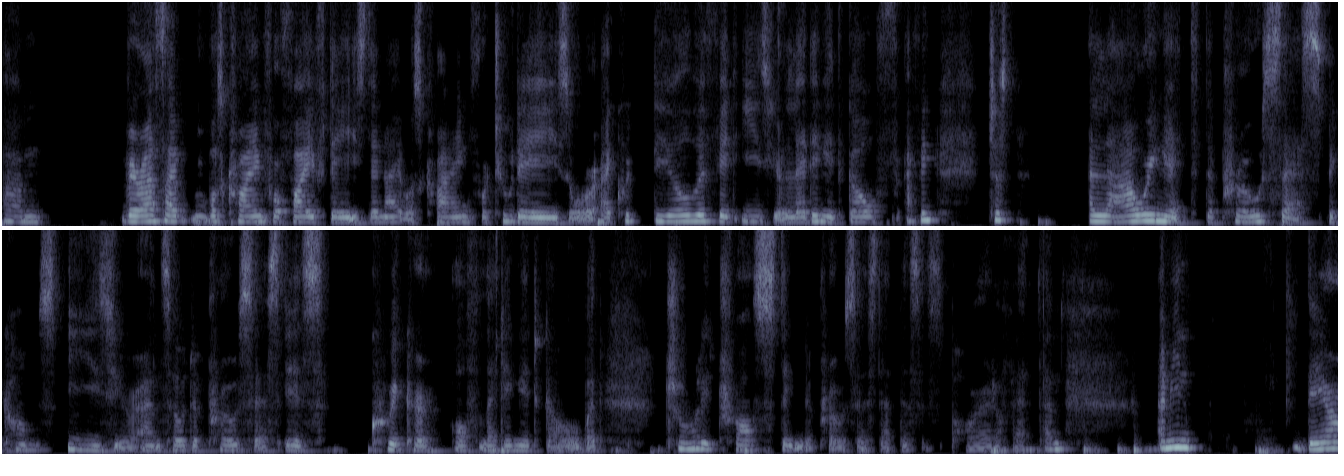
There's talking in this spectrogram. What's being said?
um, whereas I was crying for five days, then I was crying for two days, or I could deal with it easier, letting it go. I think just allowing it, the process becomes easier. And so the process is quicker of letting it go, but truly trusting the process that this is part of it. And I mean, there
